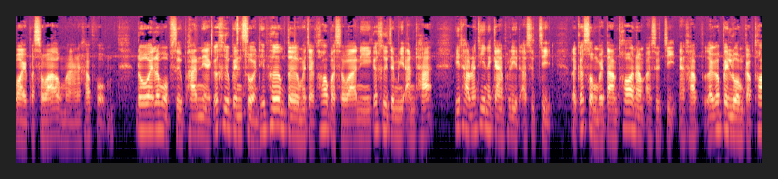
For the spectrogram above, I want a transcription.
ปล่อยปัสสาวะออกมานะครับผม โดยระบบสืบพันธุ์เนี่ยก็คือเป็นส่วนที่เพิ่มเติมมาจากท่อปัสสาวะนี้ ก็คือจะมีอันทะที่ทำหน้าที่ในการผลิตอสุจิ แล้วก็ส่งไปตามท่อนำอสุจินะครับ แล้วก็ไปรวมกับท่อ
